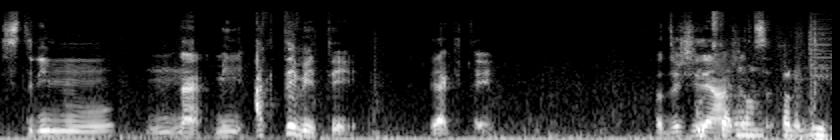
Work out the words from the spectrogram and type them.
streamů, ne, míň aktivity, jak ty. Protože já, lidí.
